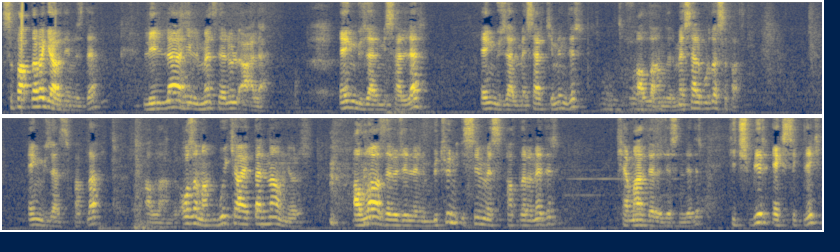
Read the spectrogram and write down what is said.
Sıfatlara geldiğimizde Lillahil meselul a'la. En güzel misaller, en güzel mesel kimindir? Allah'ındır. Mesel burada sıfat. En güzel sıfatlar Allah'ındır. O zaman bu iki ayetten ne anlıyoruz? Allah Azze ve Celle'nin bütün isim ve sıfatları nedir? Kemal derecesindedir. Hiçbir eksiklik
